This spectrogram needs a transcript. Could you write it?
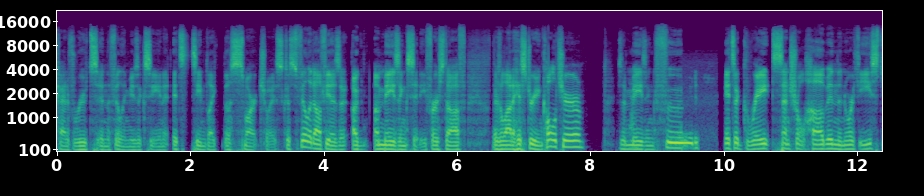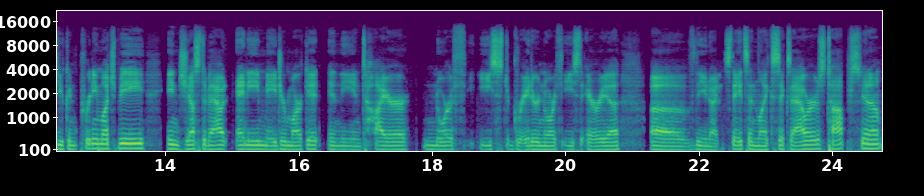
kind of roots in the Philly music scene, it, it seemed like the smart choice because Philadelphia is an amazing city. First off, there's a lot of history and culture. There's amazing food it's a great central hub in the Northeast. You can pretty much be in just about any major market in the entire Northeast, greater Northeast area of the United States in like six hours tops, you know?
